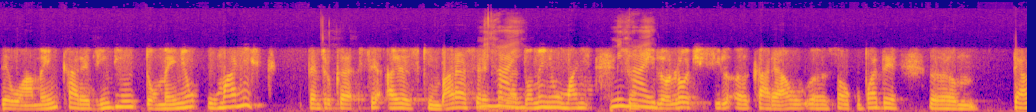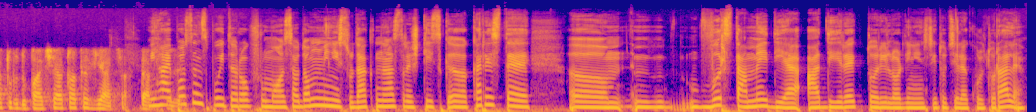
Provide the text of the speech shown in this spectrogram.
de oameni care vin din domeniul umanist. Pentru că se, schimbarea se referă la domeniul umanist. Mihai. Sunt filologi fil, uh, care au, uh, s-au ocupat de um, teatru după aceea toată viața. Da, Mihai, poți să-mi spui, te rog frumos, sau domnul ministru, dacă dumneavoastră știți, uh, care este uh, vârsta medie a directorilor din instituțiile culturale?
